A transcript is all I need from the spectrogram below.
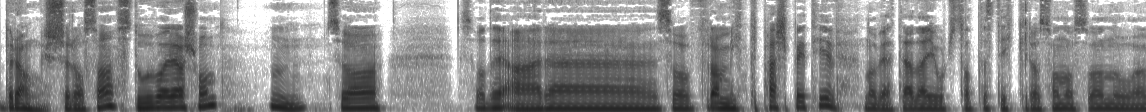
bransjer også. Stor variasjon. Mm. Så, så, det er eh, Så fra mitt perspektiv Nå vet jeg det er gjort statistikker og sånn også noe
